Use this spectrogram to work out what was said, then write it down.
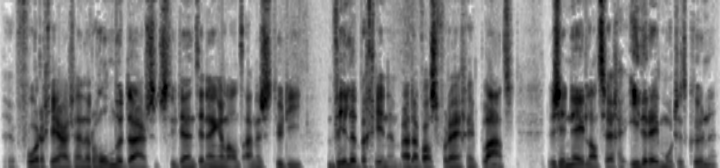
Eh, vorig jaar zijn er honderdduizend studenten in Engeland aan een studie willen beginnen. Maar daar was voor hen geen plaats. Dus in Nederland zeggen iedereen moet het kunnen.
